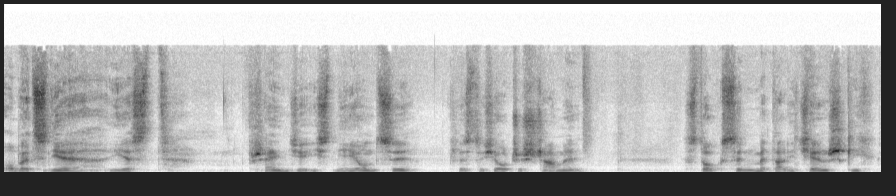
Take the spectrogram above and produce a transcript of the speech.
obecnie jest wszędzie istniejący. Wszyscy się oczyszczamy z toksyn, metali ciężkich,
